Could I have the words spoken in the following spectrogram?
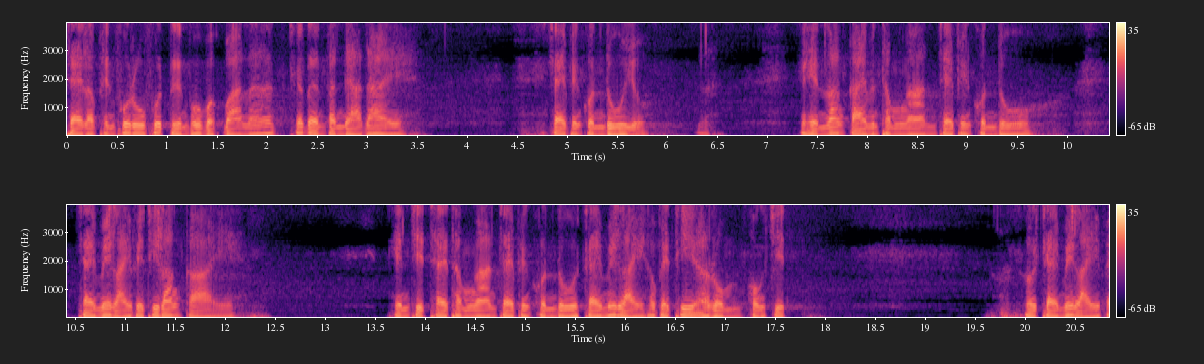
ใจเราเป็นผู้รู้ผู้ตื่นผู้เบิกบานแล้วก็เดินปัญญาได้ ใจเป็นคนดูอยู่เห็นร่างกายมันทำงาน ใจเป็นคนดู ใจไม่ไหลไปที่ร่างกาย เห็นจิตใจทำงาน ใจเป็นคนดู ใจไม่ไหลเข้าไปที่อารมณ์ของจิตเราใจไม่ไหลไป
